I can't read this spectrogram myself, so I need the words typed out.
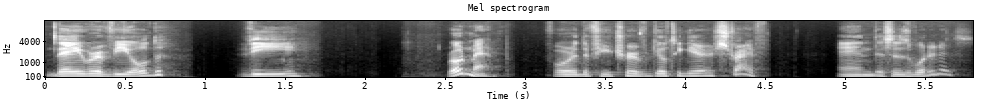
they revealed the roadmap for the future of Guilty Gear Strive, and this is what it is.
